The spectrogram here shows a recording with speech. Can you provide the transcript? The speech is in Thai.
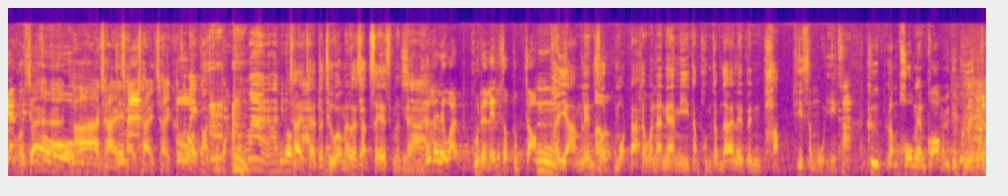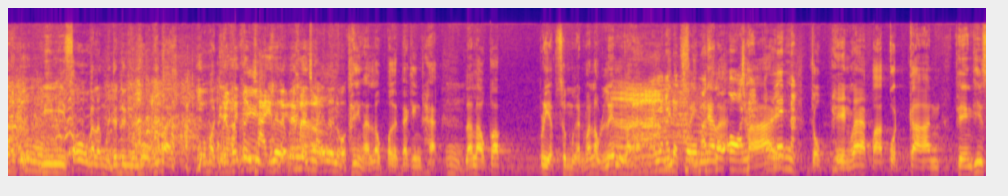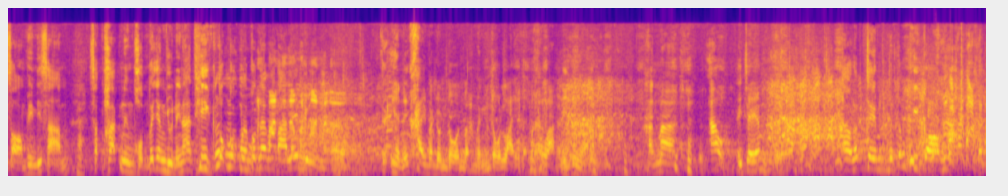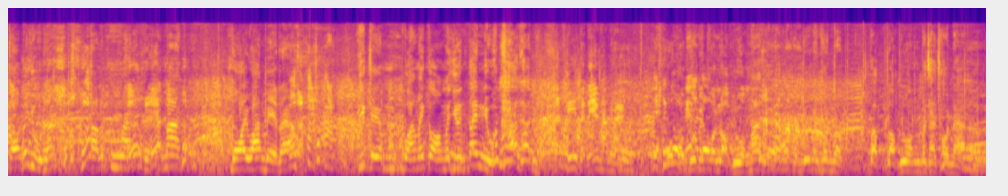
แก๊ง Mission Four อ่าใช่ใช่ไหมใช่ใช่ใช่ครับสมัยก่อนคือดังมากๆนะคะพี่โดมใช่ใช่ค่ะก็ถือว่ามันก็ success เหมือนกันใช่พูดได้เลยว่าคุณเล่นสดทุก job พยายามเล่นสดเออหมดอะแต่วันนั้นเนี่ยมีแต่ผมจำได้เลยเป็นผับที่สมุยค่ะคือลำโพงยังกองอยู่ที่พื้นอยู่เลยมีมีโซ่กำลังเหมือนจะดึงลำโพงขึ้นไปผมบอกเดี๋ยวยังไม่เคยใช้เลยงไม่เคยใช้เลยเราบอกถ้าอย่างนั้นเราเปิด backing track แล้วเราก็ เปรียบเสมือนว่าเราเล่นแล้วกันอ่ายังไงเดี๋ยวโชว์ Lip sync มาเนี่ยแหละ go on เนี่ยใช่ต้องเล่นน่ะจบเพลงแรกปรากฏการณ์เพลงที่สองเพลงที่สามค่ะสักพักหนึ่งผมก็ยังอยู่ในหน้าที่ก้มก้มก้มหน้าก้มตาเล่นอยู่มันๆนะเออก็เห็นไอ้ใครมาโดนโดนๆแบบเหมือนโดนไหล่แบบข้างหลังนิดนึงอะหันมา เอ้าไอ้เจมส์เอ้าแล้วเจมส์มันต้องตีกลอง แต่กลองก็อยู่นะ เอ้าแล้วกูมาไหมหันมาบอยวางเบสแล้ว พี่เจมส์วางไม้กลองมายืนเต้นอยู่ข้างๆกันแต่พี่แต่นี่ยังทำยังไงยังโอ้อยู่ผมในดูอาเป็นรมคนณ์หลอกลวงมากเลยอะผมดูเป็นคนแบบแบบหลอกลวงประชาชนอะเออ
